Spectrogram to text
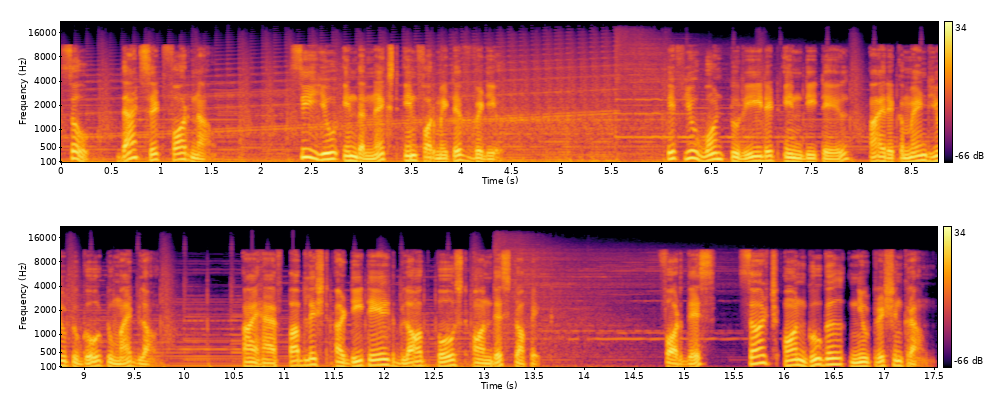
So, that's it for now. See you in the next informative video. If you want to read it in detail, I recommend you to go to my blog. I have published a detailed blog post on this topic. For this, search on Google Nutrition Crown.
